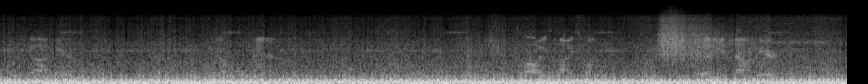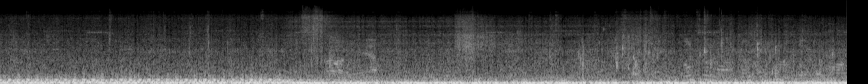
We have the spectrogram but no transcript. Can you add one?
What we got here? We got one man. Oh, he's a nice one. We gotta get down here. Oh yeah. Don't come on, don't come on, don't come on.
